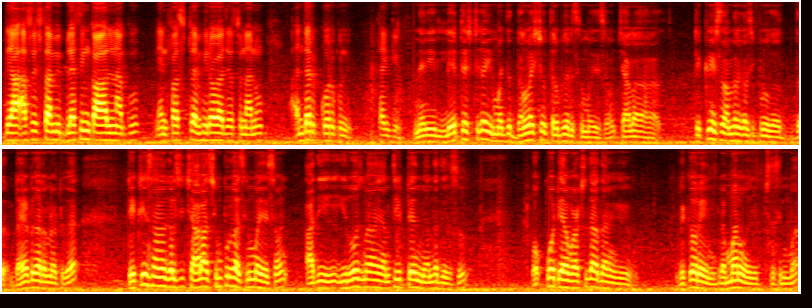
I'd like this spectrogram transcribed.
ఇది ఆశిస్తా మీ బ్లెస్సింగ్ కావాలి నాకు. నేను ఫస్ట్ టైం హీరోగా చేస్తున్నాను. అందరికి కోరుకుంది. Thank you. నేను ఈ లేటెస్ట్గా ఈ మధ్య ధనలక్ష్మి తలుపుదారి సినిమా చేసాం చాలా టెక్నీషియన్స్ అందరూ కలిసి ఇప్పుడు డైరెక్ట్ డైరెక్టర్ గారు అన్నట్టుగా టెక్నీషియన్ అందరూ కలిసి చాలా సింపుల్గా సినిమా చేసాం. అది ఈ రోజున ఎంత హిట్ అయింది మీ అందరూ తెలుసు. ఒక్కోటి యాభై లక్షల దాకా దానికి రికవర్ అయింది. బ్రహ్మాండం వచ్చిన సినిమా.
